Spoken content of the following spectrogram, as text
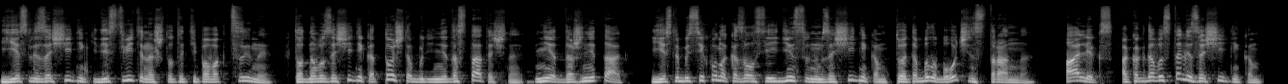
Если защитники действительно что-то типа вакцины, то одного защитника точно будет недостаточно. Нет, даже не так. Если бы Сихун оказался единственным защитником, то это было бы очень странно. «Алекс, а когда вы стали защитником?»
